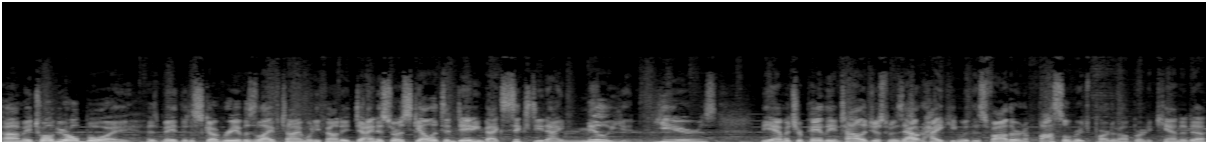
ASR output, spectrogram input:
Um, a 12 year old boy has made the discovery of his lifetime when he found a dinosaur skeleton dating back 69 million years. The amateur paleontologist was out hiking with his father in a fossil rich part of Alberta, Canada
